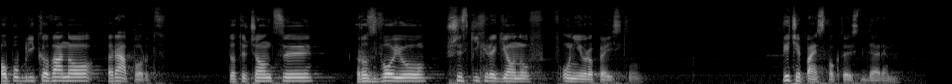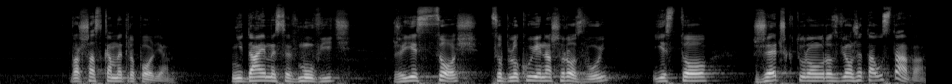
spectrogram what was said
opublikowano raport dotyczący rozwoju wszystkich regionów w Unii Europejskiej. Wiecie Państwo, kto jest liderem? Warszawska metropolia. Nie dajmy sobie wmówić, że jest coś, co blokuje nasz rozwój. Jest to rzecz, którą rozwiąże ta ustawa.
